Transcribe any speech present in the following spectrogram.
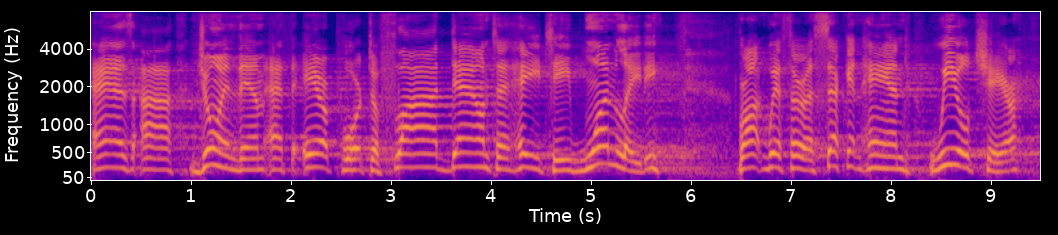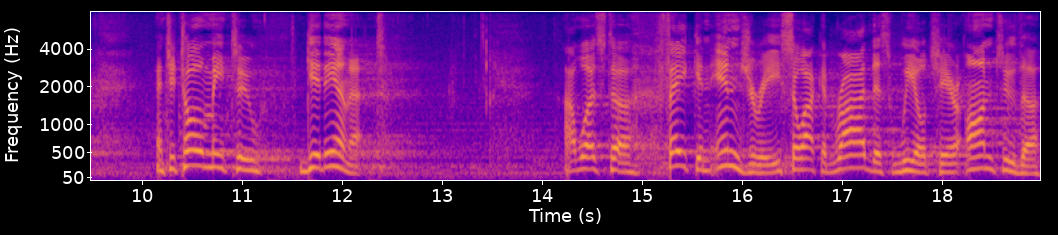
as I joined them at the airport to fly down to Haiti, one lady brought with her a second-hand wheelchair, and she told me to get in it. I was to fake an injury so I could ride this wheelchair onto the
